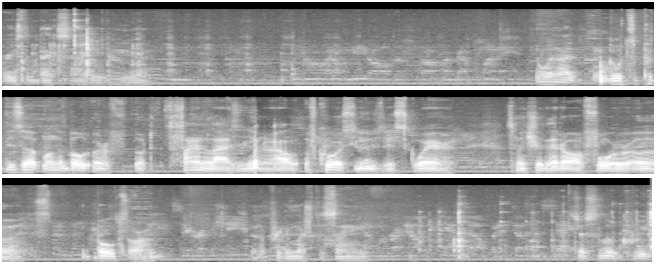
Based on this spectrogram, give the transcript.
Raise the back side over here. when I go to put this up on the boat or, or to finalize it, you know, I'll of course use this square to make sure that all four uh, bolts are you know, pretty much the same. Just a little quick,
